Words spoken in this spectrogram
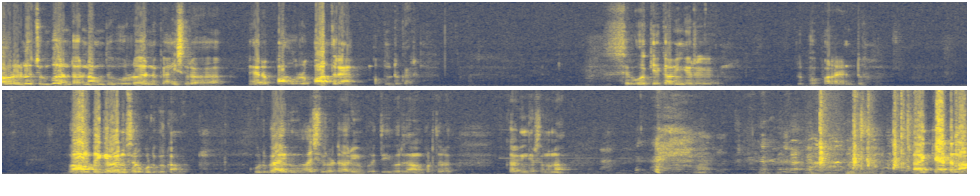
அவர் எழுத சொல்லும்போது ரெண்டாவது நான் வந்து ஒரு எனக்கு ஐஸ்வர்யா நேர பா ஒரு பார்த்துறேன் அப்படின்னு சரி ஓகே கவிஞர் விருப்பப்படுறேன்ட்டு பாம்பேக்கு வேணும் சார் கூட்டி போயிருக்காங்க. கூட்டி போய் ஐநூறு ஐஸ்வர்யாட்ட அறிமுகப்படுத்தி இவர் தான் படத்தோட கவிஞர் சொன்னோன்னா நான் கேட்டேனா?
